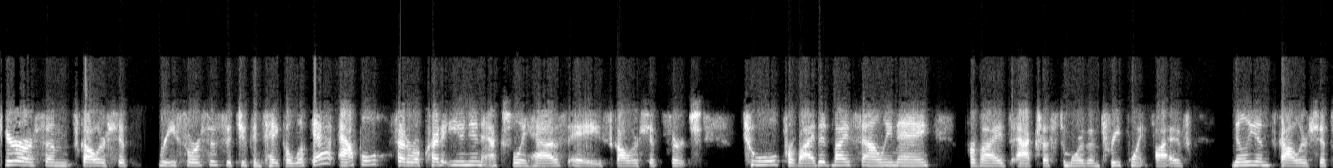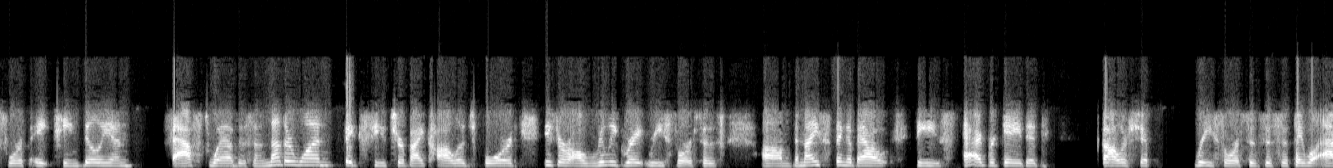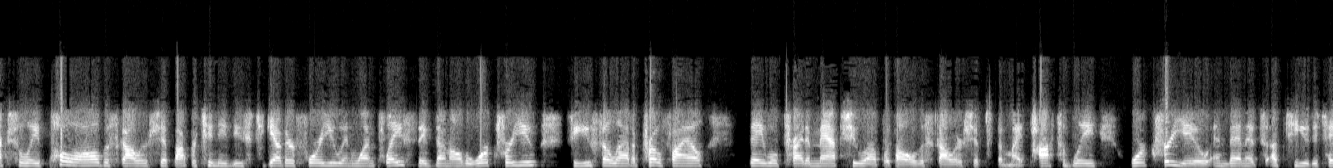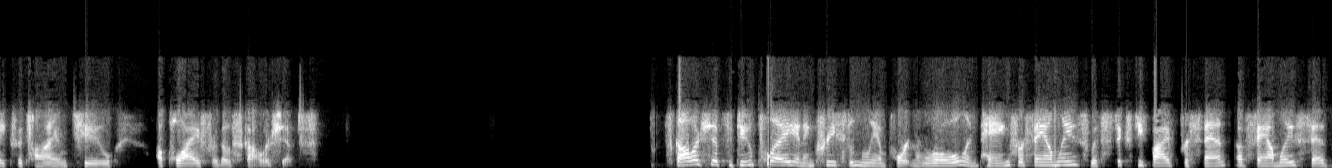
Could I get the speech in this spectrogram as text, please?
Here are some scholarship resources that you can take a look at. Apple Federal Credit Union actually has a scholarship search tool provided by Sallie Mae provides access to more than 3.5 million scholarships worth 18 billion. FastWeb is another one, Big Future by College Board. These are all really great resources. Um, the nice thing about these aggregated scholarship resources is that they will actually pull all the scholarship opportunities together for you in one place. They've done all the work for you. So you fill out a profile. They will try to match you up with all the scholarships that might possibly work for you, and then it's up to you to take the time to apply for those scholarships. Scholarships do play an increasingly important role in paying for families, with 65% of families said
